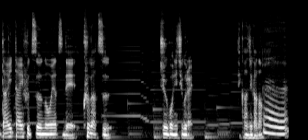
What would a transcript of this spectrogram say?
大体普通のやつで9月15日ぐらいって感じかな。嗯，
